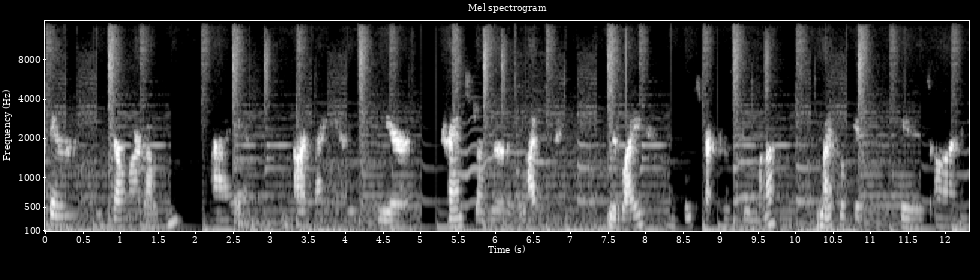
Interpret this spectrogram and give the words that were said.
there, Delmar Bauta. I am non-binary, queer, transgender, Latinx, midwife, and full-spectrum doula. My focus is on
